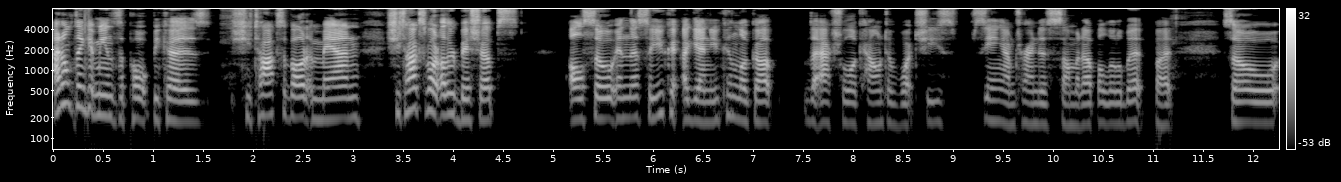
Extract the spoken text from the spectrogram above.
I don't think it means the Pope because she talks about a man. She talks about other bishops also in this. So you can, again, you can look up the actual account of what she's seeing. I'm trying to sum it up a little bit. But so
